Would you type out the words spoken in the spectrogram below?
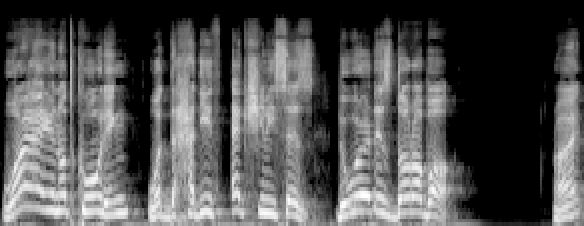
Why are you not quoting what the hadith actually says? The word is daraba, right?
